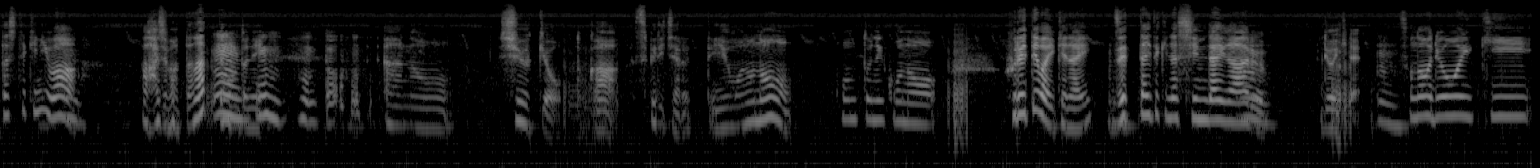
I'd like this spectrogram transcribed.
私的には、あ始まったなって本当に、あの宗教とかスピリチュアルっていうものの本当にこの触れてはいけない絶対的な信頼がある領域で、うん。その領域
